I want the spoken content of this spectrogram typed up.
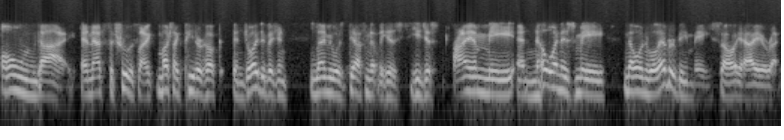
own guy, and that's the truth. Like much like Peter Hook in Joy Division, Lemmy was definitely his. He just I am me, and no one is me. No one will ever be me. So yeah, you're right.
